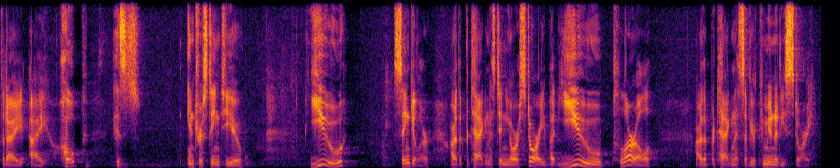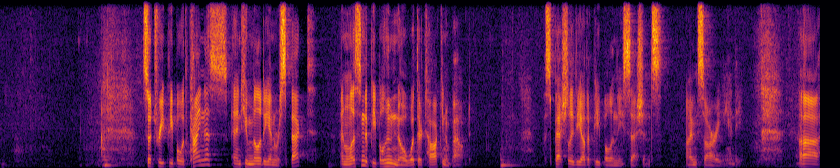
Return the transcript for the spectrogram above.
that I, I hope is interesting to you. You, singular, are the protagonist in your story, but you, plural, are the protagonists of your community's story. So treat people with kindness and humility and respect, and listen to people who know what they're talking about, especially the other people in these sessions. I'm sorry, Andy. Uh,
